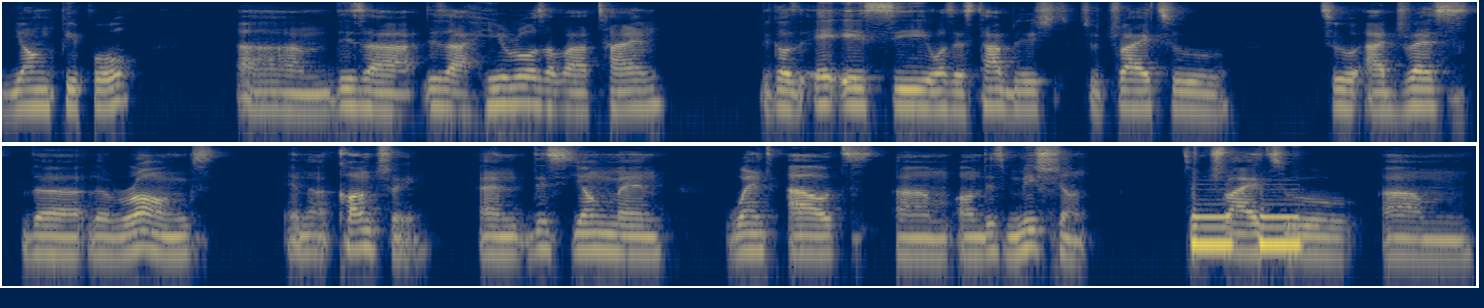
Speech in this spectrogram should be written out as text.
young people. Um, these are these are heroes of our time because AAC was established to try to to address the the wrongs in our country, and these young men went out um, on this mission to try to um,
